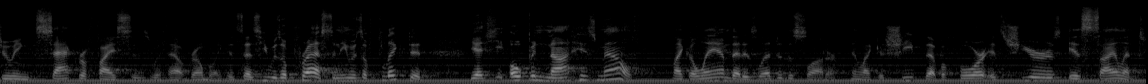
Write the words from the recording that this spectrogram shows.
doing sacrifices without grumbling. It says, He was oppressed and he was afflicted, yet he opened not his mouth, like a lamb that is led to the slaughter, and like a sheep that before its shears is silent.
